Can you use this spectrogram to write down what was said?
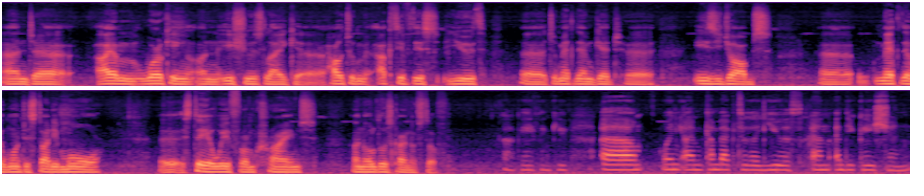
And uh, I am working on issues like uh, how to active this youth uh, to make them get uh, easy jobs, make them want to study more, stay away from crimes and all those kind of stuff. Okay, thank you. Um, when I'm come back to the youth and education,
